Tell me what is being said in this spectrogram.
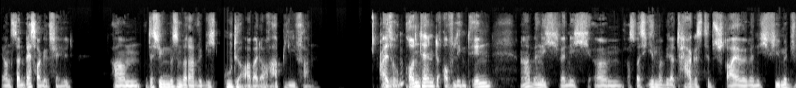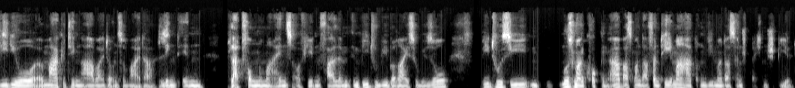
der uns dann besser gefällt. Ähm, deswegen müssen wir da wirklich gute Arbeit auch abliefern. Also mhm. Content auf LinkedIn, ja, wenn ich, wenn ich, ähm, was weiß ich, immer wieder Tagestipps schreibe, wenn ich viel mit Video-Marketing arbeite und so weiter, LinkedIn, Plattform Nummer eins auf jeden Fall im, im B2B-Bereich sowieso. B2C muss man gucken, ja, was man da für ein Thema hat und wie man das entsprechend spielt.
